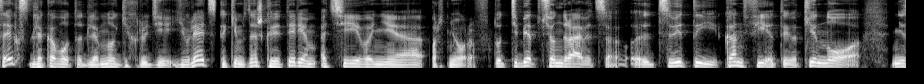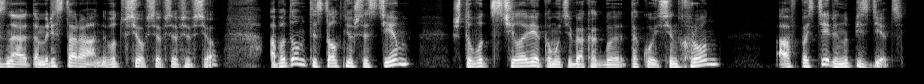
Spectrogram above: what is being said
Секс для кого-то, для многих людей является таким, знаешь, критерием отсеивания партнеров. Тут тебе все нравится. Э, Цветы, конфеты, кино, не знаю, там, рестораны, вот все, все, все, все, все. А потом ты столкнешься с тем, что вот с человеком у тебя как бы такой синхрон, а в постели, ну, пиздец.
